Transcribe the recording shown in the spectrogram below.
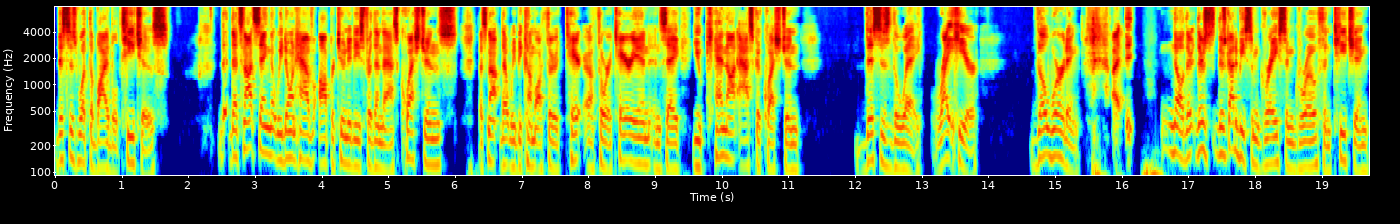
this is what the Bible teaches. Th- That's not saying that we don't have opportunities for them to ask questions. That's not that we become authorita- authoritarian and say, you cannot ask a question. This is the way right here. The wording. I, it- no, there, there's there's got to be some grace and growth and teaching,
